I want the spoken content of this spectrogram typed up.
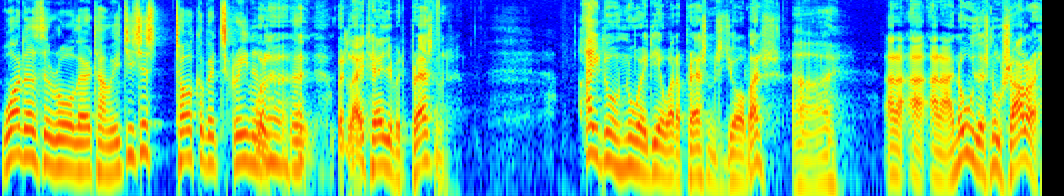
what is the role there, Tommy? Did you just talk about screening? Well, uh, uh, what did I tell you about president? I don't no idea what a president's job is. aye, And I, and I know there's no salary.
